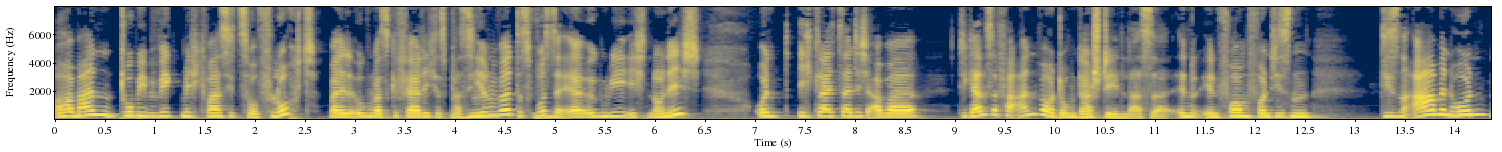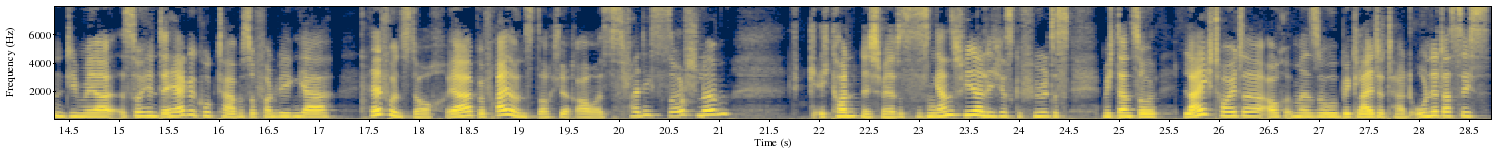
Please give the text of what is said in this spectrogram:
oh Mann, Tobi bewegt mich quasi zur Flucht, weil irgendwas Gefährliches passieren wird. Das wusste er irgendwie, ich noch nicht. Und ich gleichzeitig aber die ganze Verantwortung da stehen lasse, in, in Form von diesen, diesen armen Hunden, die mir so hinterhergeguckt haben, so von wegen, ja, helf uns doch, ja, befreie uns doch hier raus. Das fand ich so schlimm. Ich, ich konnte nicht mehr. Das ist ein ganz widerliches Gefühl, das mich dann so leicht heute auch immer so begleitet hat, ohne dass ich es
